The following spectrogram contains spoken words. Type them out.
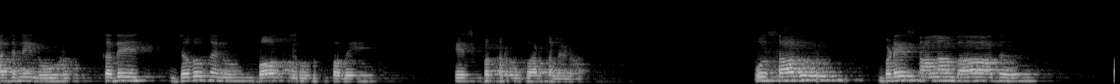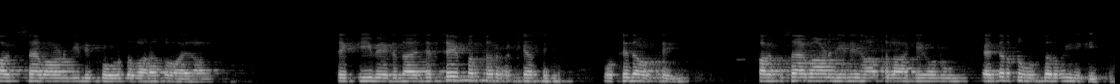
ਅੱਜ ਨਹੀਂ ਲੋੜ, ਕਦੇ ਜਦੋਂ ਤੈਨੂੰ ਬਹੁਤ ਜ਼ਰੂਰਤ ਪਵੇ ਇਸ ਪੱਥਰ ਨੂੰ ਵਰਤ ਲੈਣਾ। ਉਹ ਸਾਧੂ ਬੜੇ ਸਾਲਾਂ ਬਾਅਦ ਭਗਤ ਸਾਹਿਬਾਨ ਜੀ ਦੇ ਕੋਲ ਦੁਬਾਰਾ ਤੋਂ ਆਇਆ। ਤੇ ਕੀ ਵੇਖਦਾ ਜਿੱਥੇ ਪੱਥਰ ਰੱਖਿਆ ਸੀ, ਉੱਥੇ ਦਾ ਉੱਥੇ ਭਗਤ ਸਾਹਿਬਾਨ ਜੀ ਨੇ ਹੱਥ ਲਾ ਕੇ ਉਹਨੂੰ ਇੱਧਰ ਤੋਂ ਉੱਧਰ ਵੀ ਨਹੀਂ ਕੀਤਾ।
